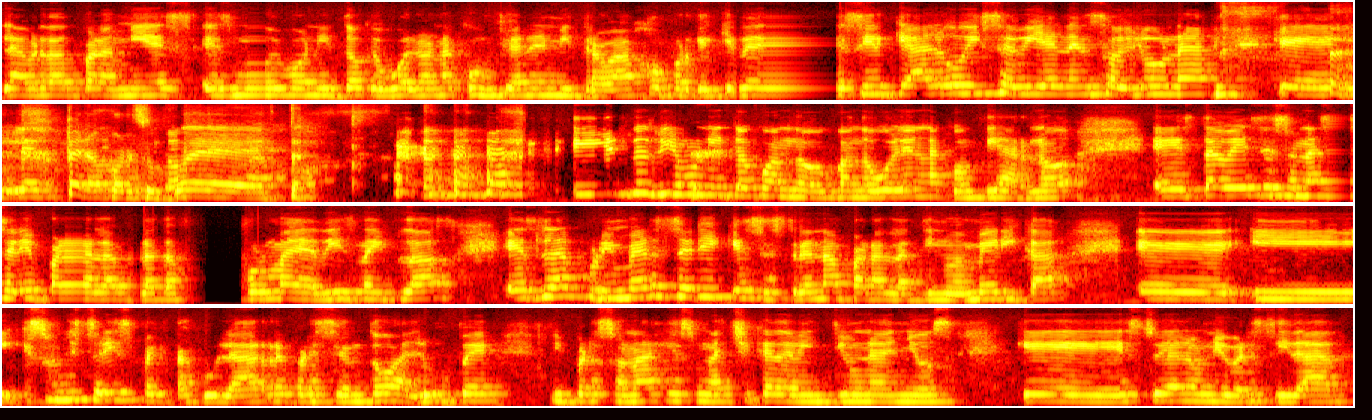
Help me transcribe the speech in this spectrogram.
la verdad, para mí es, es muy bonito que vuelvan a confiar en mi trabajo porque quiere decir que algo hice bien en Soy Luna. Que les Pero por supuesto. y esto es bien bonito cuando, cuando vuelven a confiar, ¿no? Esta vez es una serie para la plataforma forma de Disney Plus. Es la primera serie que se estrena para Latinoamérica eh, y es una historia espectacular. Represento a Lupe, mi personaje es una chica de 21 años que estudia en la universidad.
